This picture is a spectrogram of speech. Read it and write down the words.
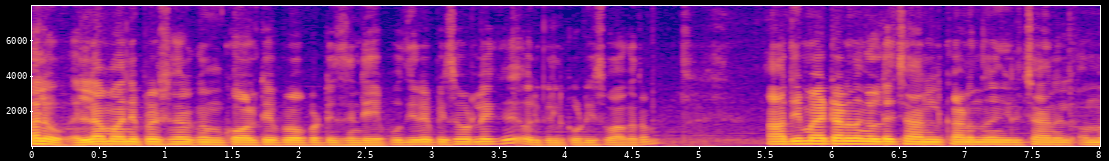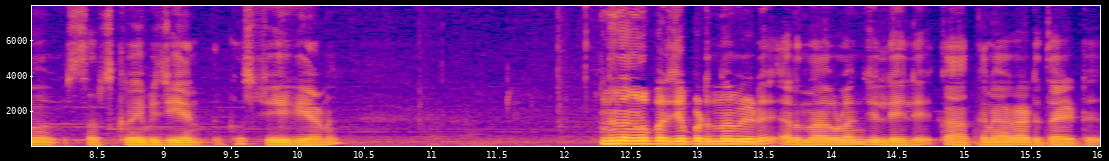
ഹലോ എല്ലാ മാന്യപ്രേക്ഷകർക്കും ക്വാളിറ്റി പ്രോപ്പർട്ടീസിന്റെ പുതിയൊരു എപ്പിസോഡിലേക്ക് ഒരിക്കൽ കൂടി സ്വാഗതം. ആദ്യമായിട്ടാണ് നിങ്ങളുടെ ചാനൽ കാണുന്നതെങ്കിൽ ചാനൽ ഒന്ന് സബ്സ്ക്രൈബ് ചെയ്യാൻ റിക്വസ്റ്റ് ചെയ്യുകയാണ്. ഇന്ന് നിങ്ങൾ പരിചയപ്പെടുന്ന വീട് എറണാകുളം ജില്ലയിൽ കാക്കനാട് അടുത്തായിട്ട്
